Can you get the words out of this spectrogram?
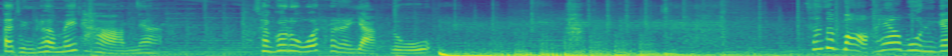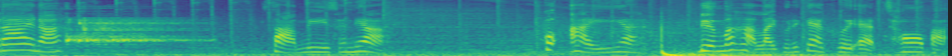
แต่ถึงเธอไม่ถามเนี่ย ฉันก็รู้ว่าเธอน่ะอยากรู้ ฉันจะบอกให้เอาบุญก็ได้นะ สามีฉันเนี่ย ก็ไอ้ไง เดือนมหาลัยคนที่แกเคยแอบชอบอะ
